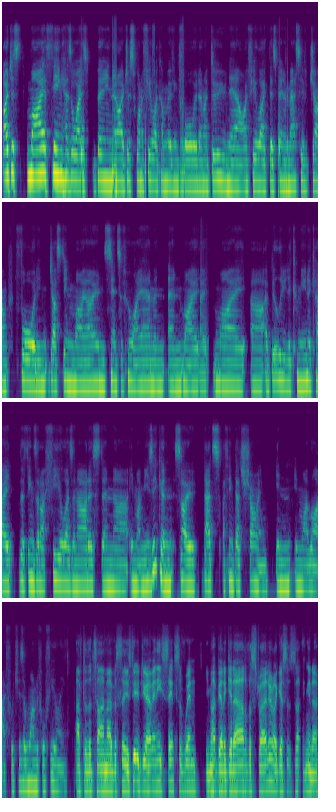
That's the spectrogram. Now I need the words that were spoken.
i just my thing has always been that i just want to feel like i'm moving forward and i do now. I feel like there's been a massive jump forward in just in my own sense of who i am and and my my uh, ability to communicate the things that i feel as an artist and uh, in my music and so that's i think that's showing in in my life which is a wonderful feeling. After the time overseas do, do you have any sense of when you might be able to get out of australia? I guess it's not you know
